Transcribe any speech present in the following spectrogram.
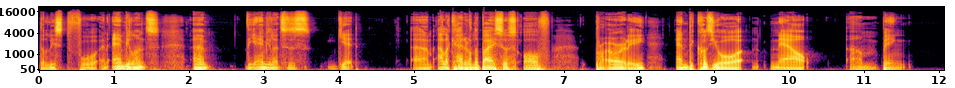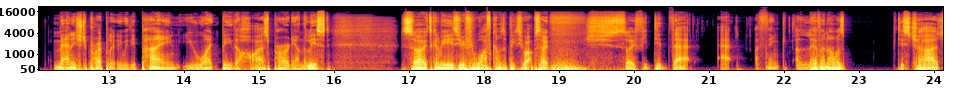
the list for an ambulance, um, the ambulances get um, allocated on the basis of priority, and because you're now um, being managed appropriately with your pain, you won't be the highest priority on the list. So it's going to be easier if your wife comes and picks you up. So Sophie did that at I think eleven. I was discharged,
